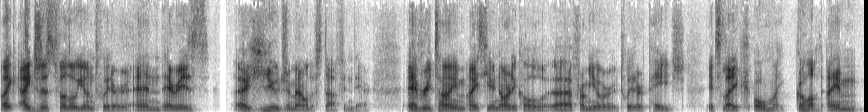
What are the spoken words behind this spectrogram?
like I just follow you on Twitter and there is a huge amount of stuff in there. Every time I see an article uh, from your Twitter page, it's like, oh my god, I am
